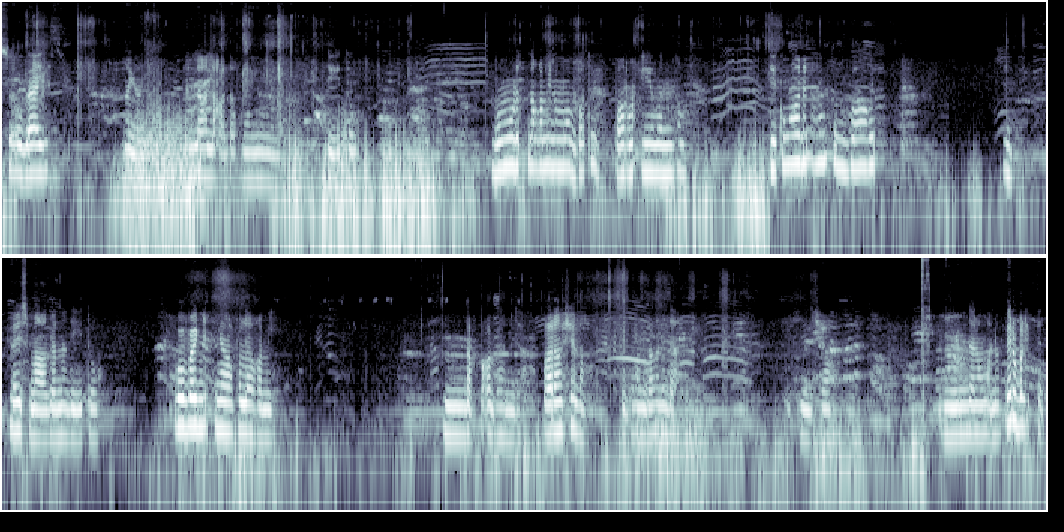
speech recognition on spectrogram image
So guys, ngayon, naglalakad ako ngayon dito. Mamulot na kami ng mga bato eh. Parang iwan lang. Hindi ko nga rin alam kung bakit. Guys, maaga na dito. Overnight nga pala kami. Hmm, napakaganda. Parang siya lang. Sobrang ganda. Yun siya. Ang ganda ng ano. Pero baliktad.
